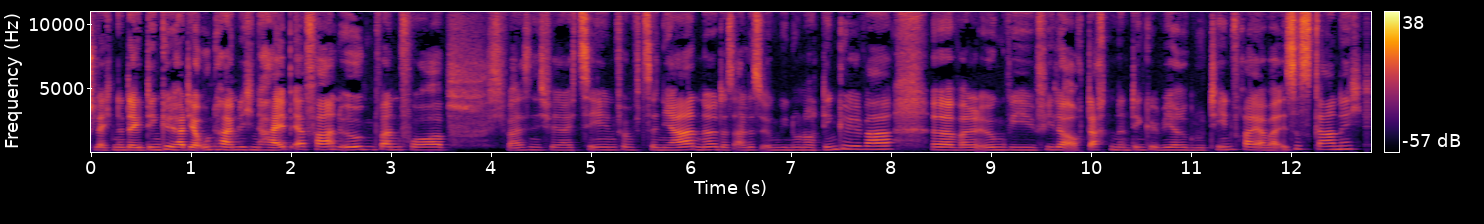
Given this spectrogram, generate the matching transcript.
schlecht. Ne? Der Dinkel hat ja unheimlichen Hype erfahren irgendwann vor... Ich weiß nicht, vielleicht 10, 15 Jahren, ne, dass alles irgendwie nur noch Dinkel war, äh, weil irgendwie viele auch dachten, ein Dinkel wäre glutenfrei, aber ist es gar nicht.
